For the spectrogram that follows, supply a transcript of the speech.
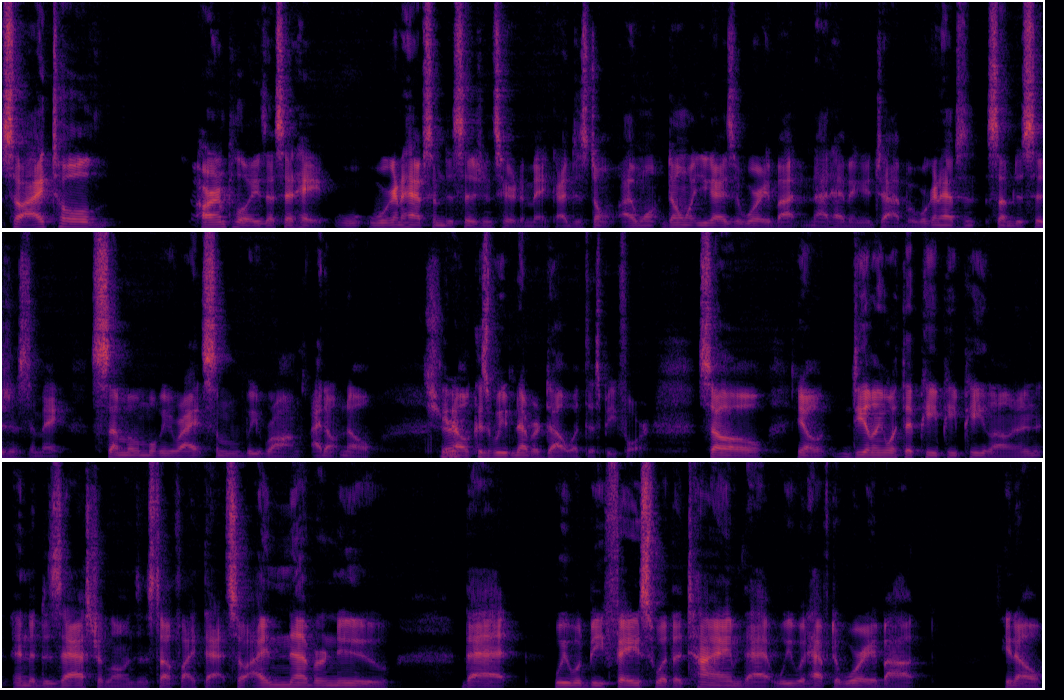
so I told our employees, I said, hey, we're gonna have some decisions here to make. I just don't I want don't want you guys to worry about not having a job, but we're gonna have some, some decisions to make. Some of them will be right, some will be wrong. I don't know Sure. you know, because we've never dealt with this before. So, you know, dealing with the PPP loan and, and the disaster loans and stuff like that. So I never knew that we would be faced with a time that we would have to worry about, you know,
